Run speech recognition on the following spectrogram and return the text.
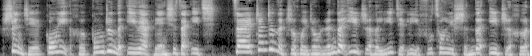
圣洁、公义和公正的意愿联系在一起。在真正的智慧中，人的意志和理解力服从于神的意志和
